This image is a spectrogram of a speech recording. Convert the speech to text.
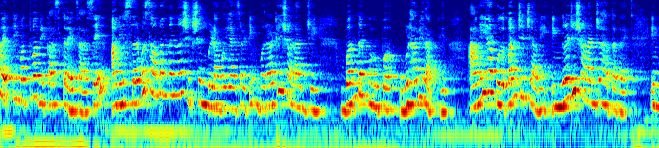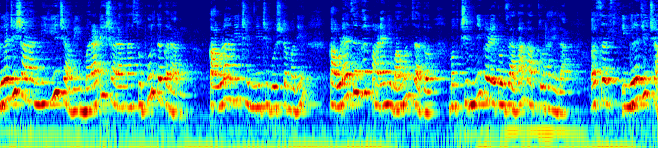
व्यक्तिमत्व विकास करायचा असेल आणि सर्वसामान्यांना शिक्षण मिळावं यासाठी मराठी शाळांची बंद कुलूप उघडावी लागतील. आणि ह्या कुलपांची चावी इंग्रजी शाळांच्या हातात आहे. इंग्रजी शाळांनी ही चावी मराठी शाळांना सुपूर्द करावी. कावळा आणि चिमणीची गोष्ट मधील कावड्याचं घर पाण्याने वाहून जातं मग चिमणीकडे तो जागा मागतो राहिला असंच इंग्रजीच्या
